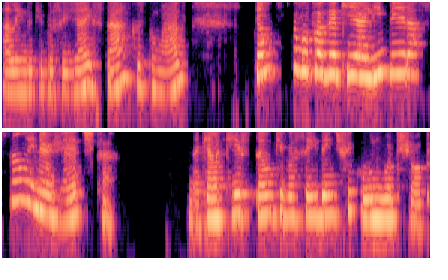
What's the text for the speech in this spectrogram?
Além do que você já está acostumado. Então, eu vou fazer aqui a liberação energética daquela questão que você identificou no workshop.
